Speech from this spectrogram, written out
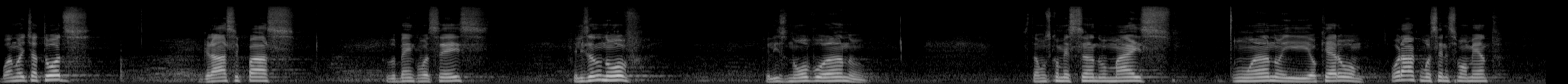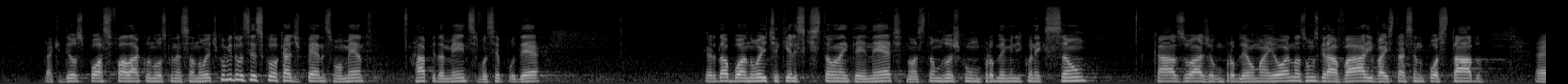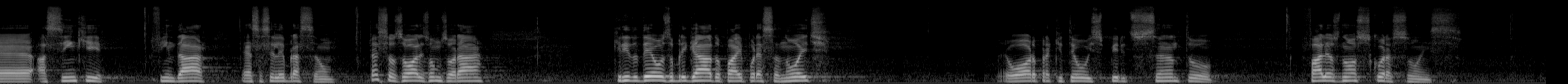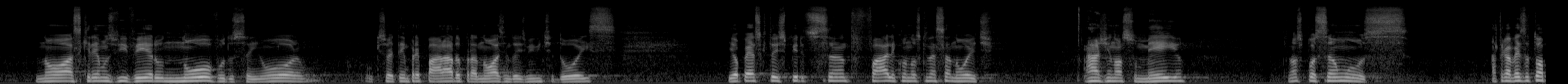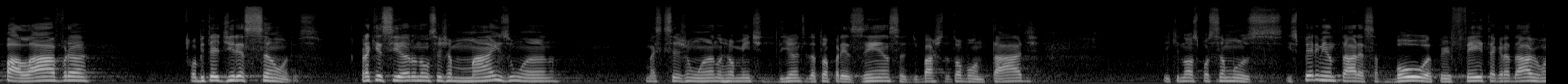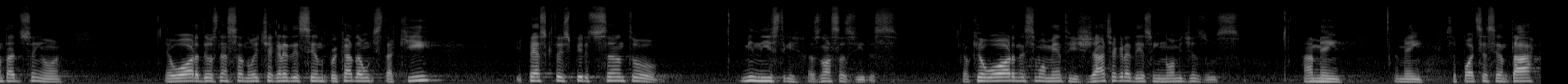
Boa noite a todos. Graça e paz. Tudo bem com vocês? Feliz ano novo. Feliz novo ano. Estamos começando mais um ano e eu quero orar com você nesse momento, para que Deus possa falar conosco nessa noite. Convido você a se colocar de pé nesse momento, rapidamente, se você puder. Quero dar boa noite àqueles que estão na internet. Nós estamos hoje com um probleminha de conexão. Caso haja algum problema maior, nós vamos gravar e vai estar sendo postado é, assim que findar essa celebração. Feche seus olhos, vamos orar. Querido Deus, obrigado, Pai, por essa noite. Eu oro para que o Teu Espírito Santo fale aos nossos corações. Nós queremos viver o novo do Senhor, o que o Senhor tem preparado para nós em 2022. E eu peço que Teu Espírito Santo fale conosco nessa noite, age em nosso meio, que nós possamos, através da Tua palavra, obter direção, Deus, para que esse ano não seja mais um ano, mas que seja um ano realmente diante da Tua presença, debaixo da Tua vontade, e que nós possamos experimentar essa boa, perfeita, agradável vontade do Senhor. Eu oro, Deus, nessa noite agradecendo por cada um que está aqui e peço que Teu Espírito Santo ministre as nossas vidas. É o que eu oro nesse momento e já te agradeço em nome de Jesus. Amém. Amém. Você pode se assentar.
